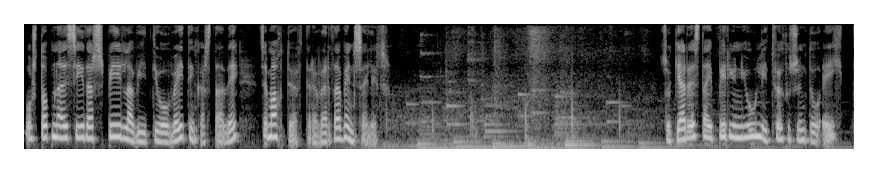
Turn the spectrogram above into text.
og stopnaði síðar spilavíti og veitingarstaði sem áttu eftir að verða vinsælir. Svo gerðist það í byrjun júli 2001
